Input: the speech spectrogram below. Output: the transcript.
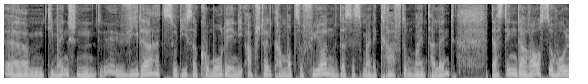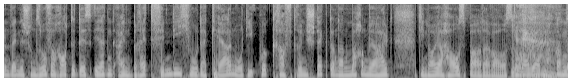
ähm, die Menschen wieder zu dieser Kommode in die Abstellkammer zu führen. Das ist meine Kraft und mein Talent, das Ding da rauszuholen. Und wenn es schon so verrottet ist, irgendein Brett finde ich, wo der Kern, wo die Urkraft drin steckt. Und dann machen wir halt die neue Hausbar daraus. Oder wir machen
